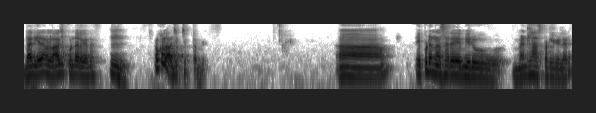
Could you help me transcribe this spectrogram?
దానికి ఏదైనా లాజిక్ ఉండాలి కదా. ఒక లాజిక్ చెప్తాం మీకు. ఆ, ఎప్పుడైనా సరే మీరు మెంటల్ హాస్పిటల్కి వెళ్ళారా?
